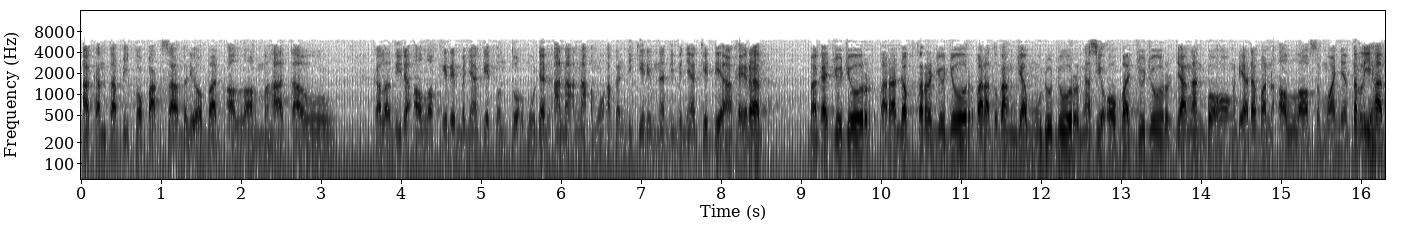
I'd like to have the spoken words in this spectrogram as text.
Akan tapi kau paksa beli obat. Allah maha tahu. Kalau tidak Allah kirim penyakit untukmu dan anak-anakmu akan dikirim nanti penyakit di akhirat. Maka jujur, para dokter jujur, para tukang jamu jujur, ngasih obat jujur, jangan bohong di hadapan Allah semuanya terlihat.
